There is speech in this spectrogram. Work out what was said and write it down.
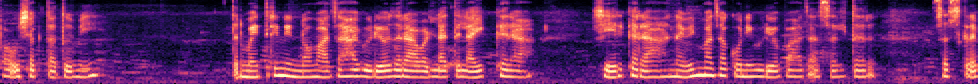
पाहू शकता तुम्ही. तर मैत्रिणींनो माझा हा व्हिडिओ जर आवडला तर लाईक करा शेअर करा. नवीन माझा कोणी व्हिडिओ पाहत असेल तर सबस्क्राईब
